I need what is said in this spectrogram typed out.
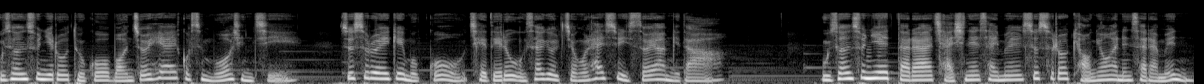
우선순위로 두고 먼저 해야 할 것은 무엇인지 스스로에게 묻고 제대로 의사결정을 할 수 있어야 합니다. 우선순위에 따라 자신의 삶을 스스로 경영하는 사람은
